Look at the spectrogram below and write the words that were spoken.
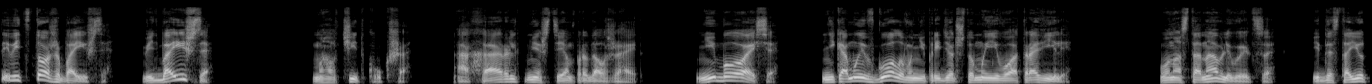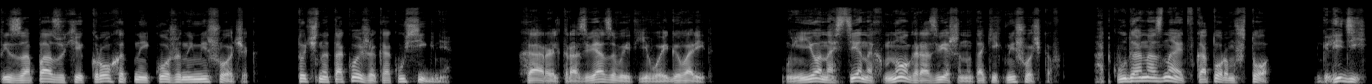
Ты ведь тоже боишься. Ведь боишься?» Молчит Кукша. А Харальд меж тем продолжает. «Не бойся. Никому и в голову не придет, что мы его отравили». Он останавливается и достает из-за пазухи крохотный кожаный мешочек, точно такой же, как у Сигни. Харальд развязывает его и говорит. «У нее на стенах много развешано таких мешочков. Откуда она знает, в котором что? Гляди!»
